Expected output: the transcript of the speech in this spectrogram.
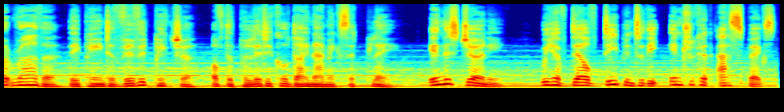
but rather they paint a vivid picture of the political dynamics at play. In this journey, we have delved deep into the intricate aspects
